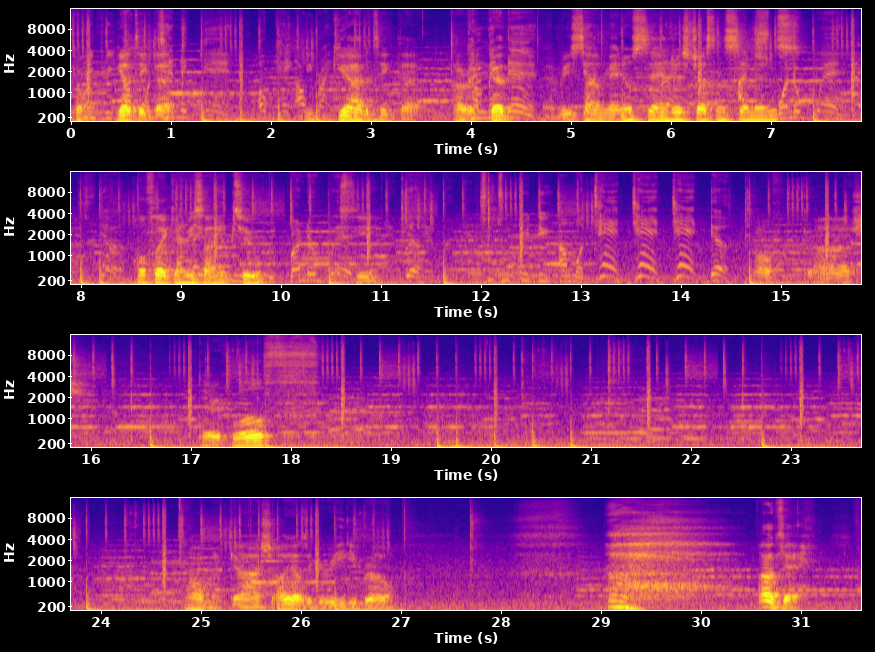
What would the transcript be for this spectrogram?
Come on, you gotta take that. You gotta take that. Alright, good. I re-signed Manuel Sanders, Justin Simmons. Hopefully I can re-sign him too. Let's see. Oh gosh. Derek Wolfe. Oh my gosh, all y'all are greedy, bro. okay.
